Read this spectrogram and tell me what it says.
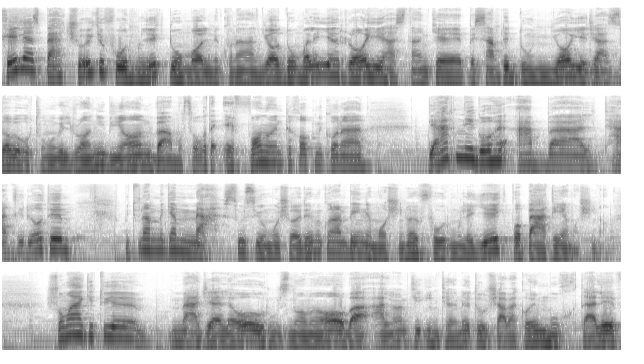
خیلی از بچههایی که فرمول یک دنبال می‌کنن یا دنبال یه راهی هستن که به سمت دنیای جذاب اتومبیل رانی بیان و مسابقات افان رو انتخاب می‌کنن در نگاه اول تغییرات می‌تونم بگم محسوسی و مشاهده می‌کنن بین ماشین های فرمول یک با بقیه ماشین ها شما اگه توی مجله ها و روزنامه ها و الان که اینترنت و شبکه های مختلف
